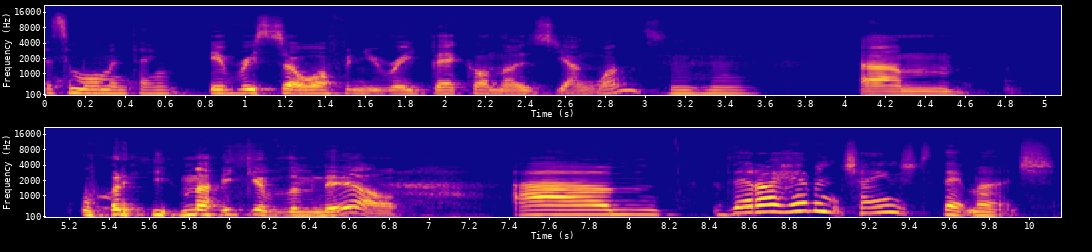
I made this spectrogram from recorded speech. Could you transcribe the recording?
It's a Mormon thing. Every so often you read back on those young ones. Mm-hmm. Um, what do you make of them now? Um, that I haven't changed that much.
